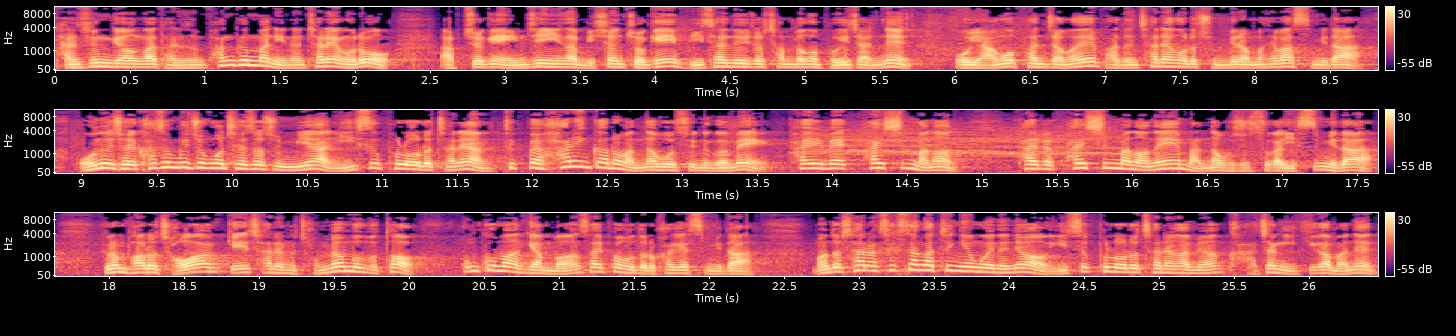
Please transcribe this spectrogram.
단순 교환과 단순 판금만 있는 차량으로 앞쪽에 엔진이나 미션 쪽에 미세누이조 참동을 보이지 않는 오 양호 판정을 받은 차량으로 준비를 한번 해봤습니다. 오늘 저희 카성비 중고차에서 준비한 이스플로러 차량 특별 할인가로 만나볼 수 있는 금액 880만 원. 880만 원에 만나보실 수가 있습니다. 그럼 바로 저와 함께 차량의 전면부부터 꼼꼼하게 한번 살펴보도록 하겠습니다. 먼저 차량 색상 같은 경우에는요, 이스플로러 차량하면 가장 인기가 많은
